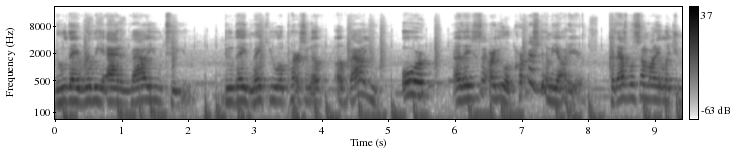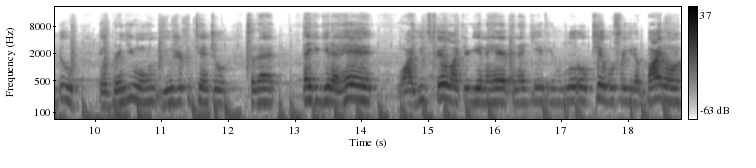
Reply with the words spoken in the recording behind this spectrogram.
do they really add value to you? Do they make you a person of, of value? Or are they just are you a crash dummy out here? Because that's what somebody let you do. They'll bring you on, use your potential so that they can get ahead while you feel like you're getting ahead and they give you little kibbles for you to bite on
